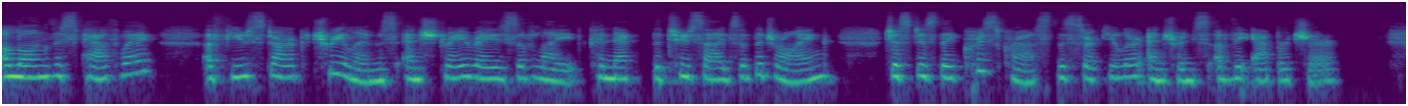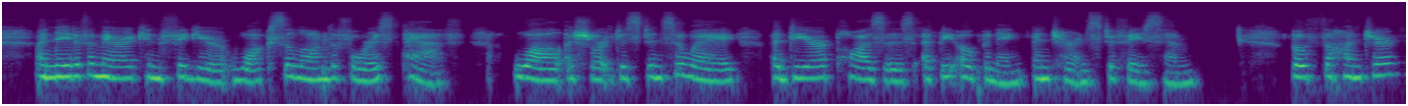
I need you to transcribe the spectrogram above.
Along this pathway, a few stark tree limbs and stray rays of light connect the two sides of the drawing, just as they crisscross the circular entrance of the aperture. A Native American figure walks along the forest path, while a short distance away, a deer pauses at the opening and turns to face him. Both the hunter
